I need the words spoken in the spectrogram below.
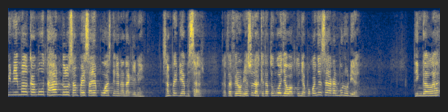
Minimal kamu tahan dulu sampai saya puas dengan anak ini. Sampai dia besar. Kata Firaun, ya sudah kita tunggu aja waktunya. Pokoknya saya akan bunuh dia. Tinggallah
